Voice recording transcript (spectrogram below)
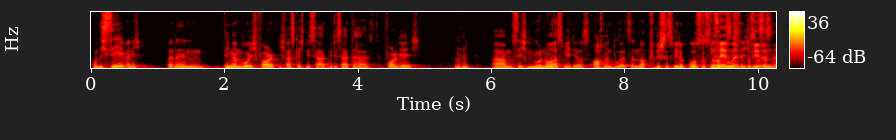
und ich sehe, wenn ich bei den Dingen, wo ich folge, ich weiß gar nicht, wie, wie die Seite heißt, folge ich, Mhm. ähm, sehe ich nur Noahs Videos. Auch wenn du jetzt ein frisches Video postest Ich oder sehe es du, nicht, sehe du ich siehst nur es den-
